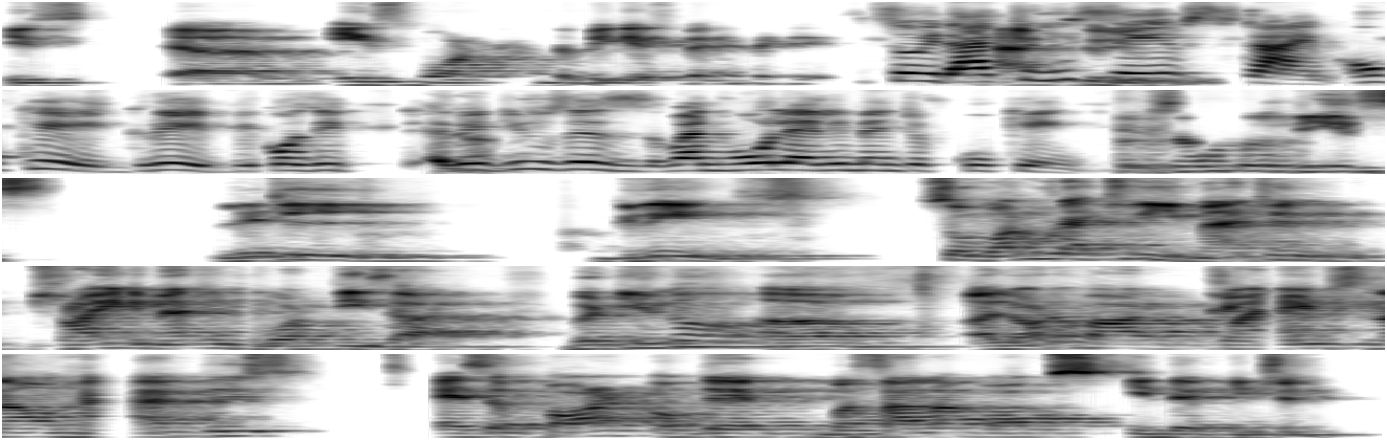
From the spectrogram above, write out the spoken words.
is um, is what the biggest benefit is. So it actually Absolutely. saves time. Okay, great, because it yeah. reduces one whole element of cooking. For example, these little greens So one would actually imagine, try and imagine what these are. But you know, um, a lot of our clients now have this as a part of their masala box in their kitchen.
